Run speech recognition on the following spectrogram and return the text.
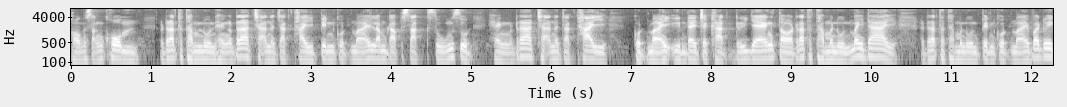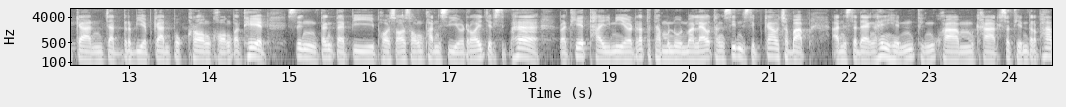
ของสังคม รัฐธรรมนูญแห่งราชอาณาจักรไทย เป็นกฎหมายลำดับศักดิ์สูงสุด แห่งราชอาณาจักรไทย กฎหมายอื่นใดจะขัด หรือแย้งต่อรัฐธรรมนูญไม่ได้ รัฐธรรมนูญเป็นกฎหมายว่าด้วยการจัดระเบียบการปกครองของประเทศ ซึ่งตั้งแต่ปี พศ 2475 ประเทศไทยมีรัฐธรรมนูญมาแล้วทั้งสิ้น 19 ฉบับ อันแสดงให้เห็นถึงความขาดเสถียรภาพ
